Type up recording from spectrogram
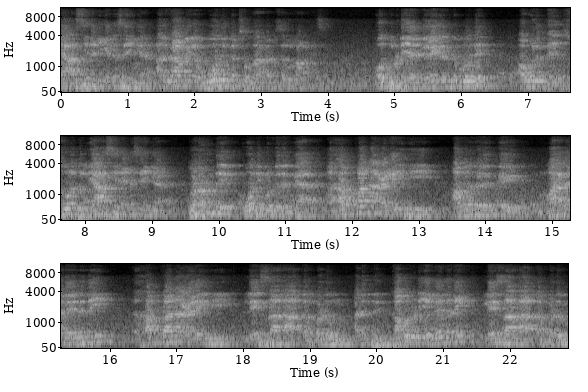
யாசினை நீங்க என்ன செய்யுங்க? அருகாமையில ஓதுங்கன்னு சொல்றாங்க நபி ஸல்லல்லாஹு நிலையில இருக்கும்போது அவங்களுக்கு சூரத்தில் யாசின் என்ன செய்யுங்க? தொடர்ந்து ஓதி கொண்டிருங்க ஹப்பன அலைஹி அவர்களுக்கு மரண வேதனை ஹப்பன அலைஹி லேசாக ஆக்கப்படும். அடுத்து கபருடைய வேதனை லேசாக ஆக்கப்படும்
